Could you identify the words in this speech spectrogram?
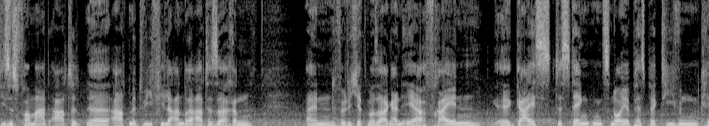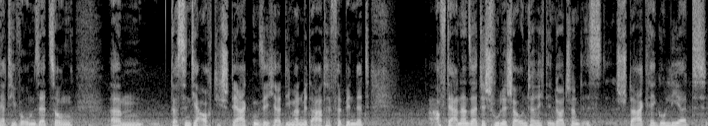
dieses Format artet, äh, atmet wie viele andere Arte-Sachen einen, würde ich jetzt mal sagen, einen eher freien äh, Geist des Denkens, neue Perspektiven, kreative Umsetzung. Ähm, das sind ja auch die Stärken sicher, die man mit Arte verbindet. Auf der anderen Seite, schulischer Unterricht in Deutschland ist stark reguliert.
